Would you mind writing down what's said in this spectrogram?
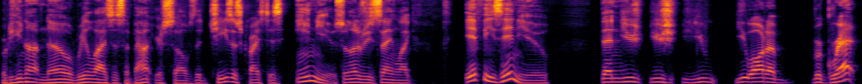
Or do you not know, realize this about yourselves that Jesus Christ is in you? So in other words, he's saying like, if he's in you, then you you you you ought to regret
